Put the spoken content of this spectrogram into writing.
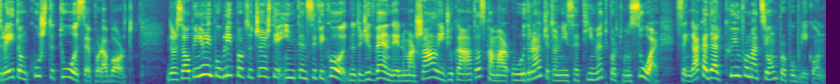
drejtën kushtetuese për abort. Ndërsa opinioni publik për këtë çështje intensifikohet në të gjithë vendin, marshalli i gjykatës ka marrë urdhra që të nisë hetimet për të mësuar se nga ka dalë ky informacion për publikun.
